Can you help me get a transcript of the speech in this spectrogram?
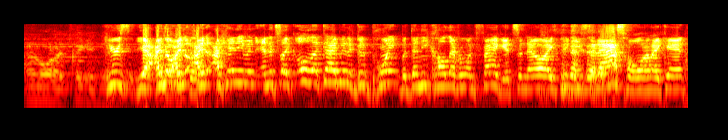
I don't know what I'm thinking. here. Here's yeah, I know, I know, I, I can't even, and it's like, oh, that guy made a good point, but then he called everyone faggots, and now I think he's an asshole, and I can't.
